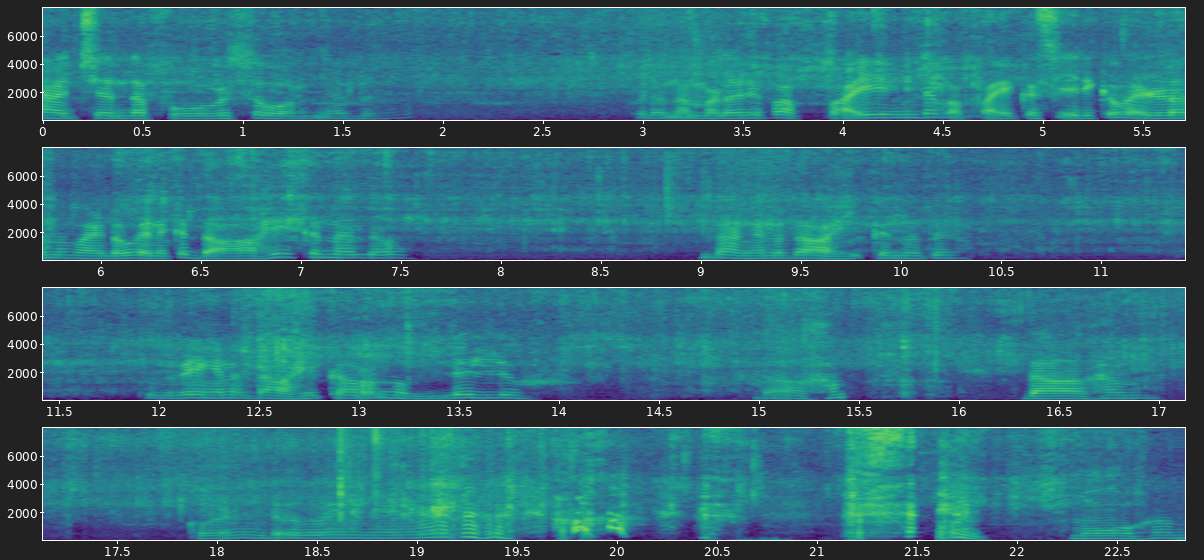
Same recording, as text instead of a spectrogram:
അച്ഛന്റെ ഫോഴ്സ് കുറഞ്ഞത്? ഇവിടെ നമ്മളൊരു പപ്പായ ഉണ്ട് പപ്പായക്ക് ശരിക്കും വെള്ളമൊന്നും വേണ്ട. എനിക്ക് ദാഹിക്കുന്നല്ലോ. ഇതങ്ങനെ ദാഹിക്കുന്നത്. പൊതുവെ ഇങ്ങനെ ദാഹിക്കാറൊന്നുമില്ലല്ലോ. ദാഹം ദാഹം കൊണ്ടു ഞാൻ മോഹം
